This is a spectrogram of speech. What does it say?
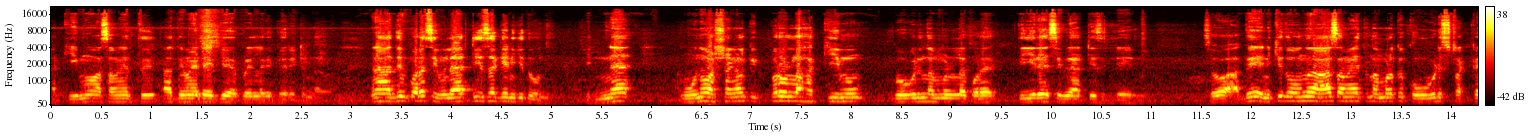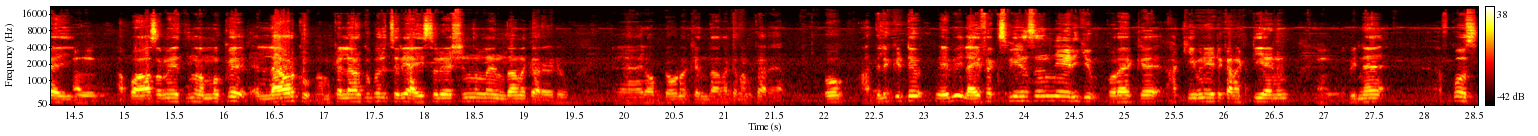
ഹക്കീമും ആ സമയത്ത് ആദ്യമായിട്ട് എനിക്ക് എയർപ്ലെയിനിലൊക്കെ കയറിയിട്ടുണ്ടാവും ഞാൻ ആദ്യം കുറെ സിമിലാരിറ്റീസ് ഒക്കെ എനിക്ക് തോന്നി. പിന്നെ മൂന്ന് വർഷങ്ങൾക്ക് ഇപ്പുറമുള്ള ഹക്കീമും ഗൂഗിളും തമ്മിലുള്ള കുറെ തീരെ സിമിലാരിറ്റീസ് ഇല്ലായിരുന്നു. സോ അത് എനിക്ക് തോന്നുന്നു ആ സമയത്ത് നമ്മൾക്ക് കോവിഡ് സ്ട്രക്കായി അപ്പൊ ആ സമയത്ത് നമുക്ക് എല്ലാവർക്കും നമുക്ക് എല്ലാവർക്കും ഇപ്പൊ ഒരു ചെറിയ ഐസൊലേഷൻ എന്നുള്ള എന്താണെന്നൊക്കെ അറിയാം. ഒരു ലോക്ക്ഡൌൺ ഒക്കെ എന്താന്നൊക്കെ നമുക്കറിയാം. അപ്പോൾ അതിൽ കിട്ടിയ മേ ബി ലൈഫ് എക്സ്പീരിയൻസ് തന്നെയായിരിക്കും കുറെയൊക്കെ ഹക്കീമിനായിട്ട് കണക്ട് ചെയ്യാനും. പിന്നെ അഫ്കോഴ്സ്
